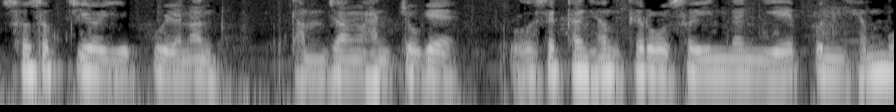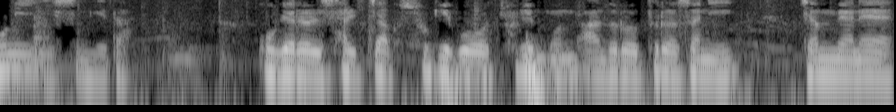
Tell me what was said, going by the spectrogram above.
서석지의 입구에는 담장 한쪽에 어색한 형태로 서 있는 예쁜 현문이 있습니다. 고개를 살짝 숙이고 출입문 안으로 들어서니 전면에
